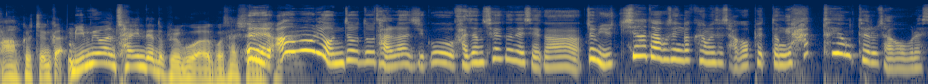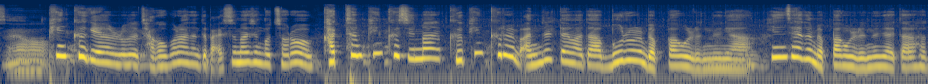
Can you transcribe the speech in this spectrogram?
아 그렇죠. 그러니까 미묘한 차이인데도 불구하고 사실 네, 아무리 얹어도 달라지고 가장 최근에 제가 좀 유치하다고 생각하면서 작업했던 게 하트 형태로 작업을 했어요. 핑크 계열로 작업을 하는데 말씀하신 것처럼 같은 핑크지만 그 핑크를 만들 때마다 물을 몇 방울 넣느냐, 흰색을 몇 방울 넣느냐에 따라서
